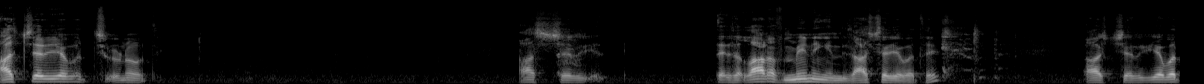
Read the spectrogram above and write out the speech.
Ashcharyavat Shrunoti. Ashcharya. there is a lot of meaning in this Ascharyavate. Ascharyavat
